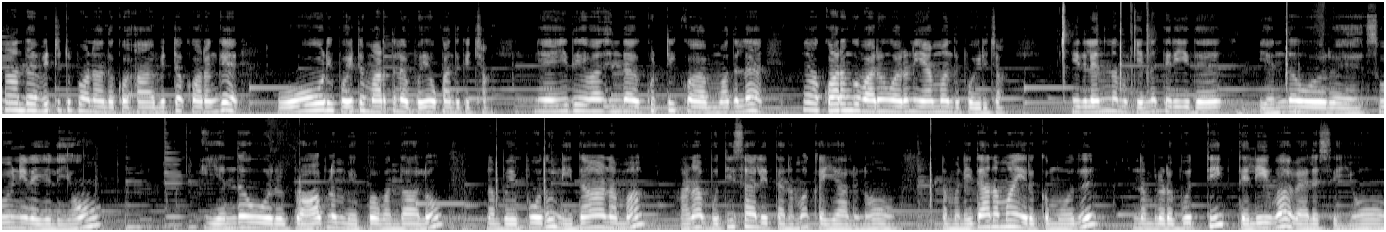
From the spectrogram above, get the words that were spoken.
அந்த விட்டுட்டு போன அந்த கொ- விட்ட குரங்கு ஓடி போயிட்டு மரத்தில் போய் உட்காந்துக்கிச்சான் இது இந்த குட்டி கொ- முதல்ல குரங்கு வரும் வரும்னு ஏமாந்து போயிடுச்சான். இதுலேருந்து நமக்கு என்ன தெரியுது? எந்த ஒரு சூழ்நிலையிலையும் எந்த ஒரு ப்ராப்ளம் எப்போ வந்தாலும் நம்ம எப்போதும் நிதானமாக ஆனால் புத்திசாலித்தனமாக கையாளணும். நம்ம நிதானமாக இருக்கும்போது நம்மளோட புத்தி தெளிவாக வேலை செய்யும்.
